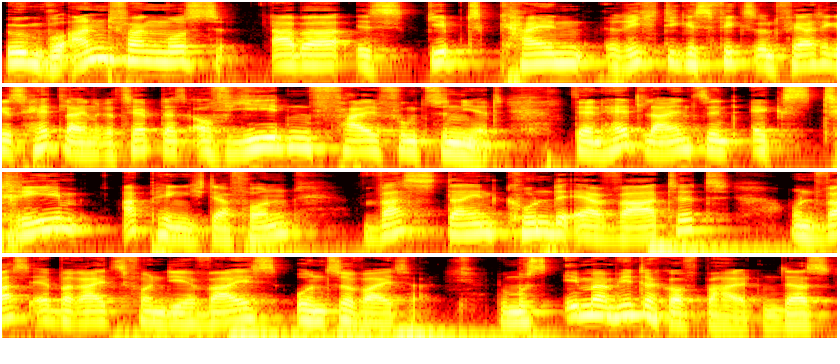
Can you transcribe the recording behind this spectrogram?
irgendwo anfangen musst, aber es gibt kein richtiges fix und fertiges Headline-Rezept, das auf jeden Fall funktioniert. Denn Headlines sind extrem abhängig davon, was dein Kunde erwartet und was er bereits von dir weiß und so weiter. Du musst immer im Hinterkopf behalten, dass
